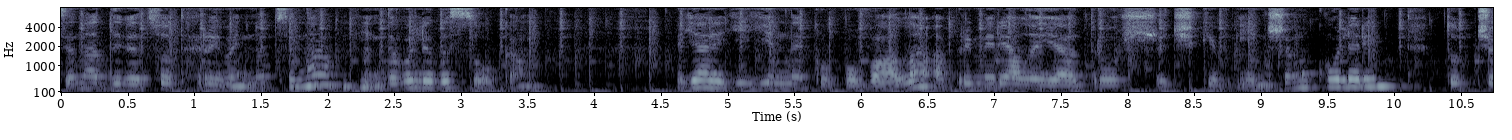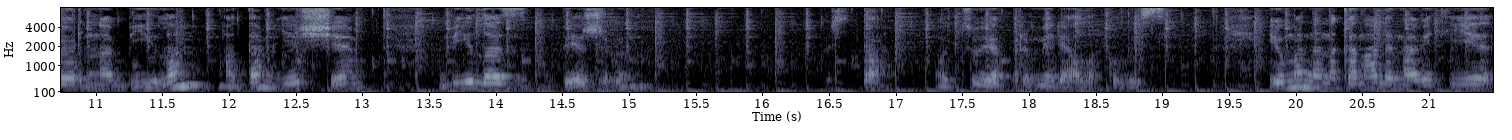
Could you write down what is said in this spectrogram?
ціна 900 гривень. Ну, ціна доволі висока. Я її не купувала, а приміряла я трошечки в іншому кольорі. Тут чорна-біла, а там є ще біла з бежевим. Ось так. Оцю я приміряла колись. І у мене на каналі навіть є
